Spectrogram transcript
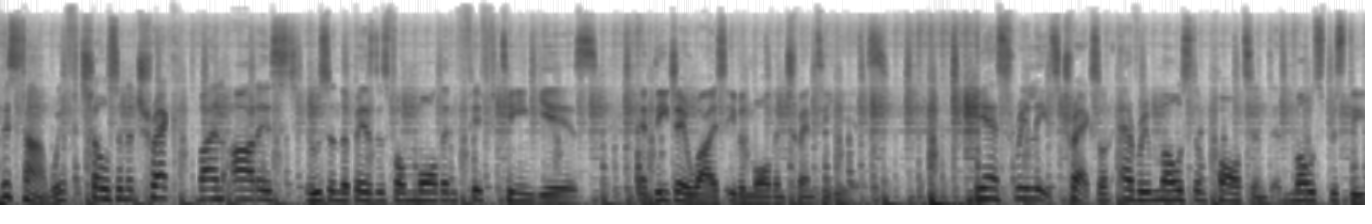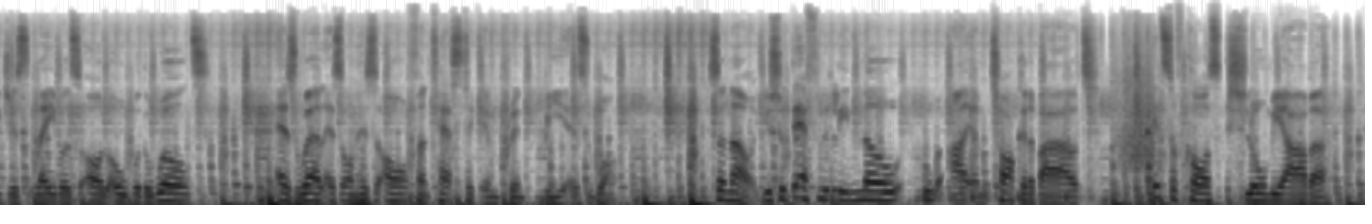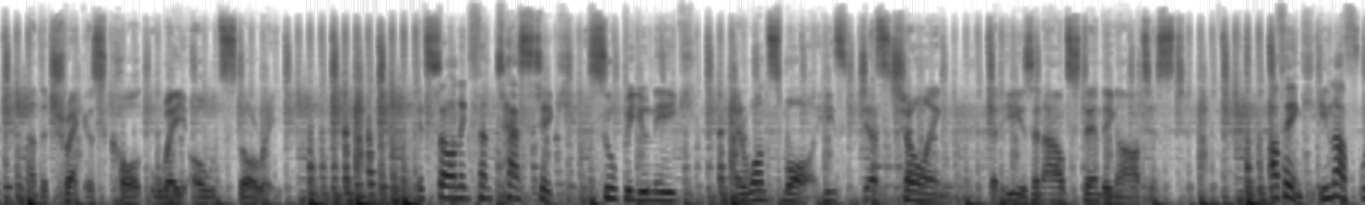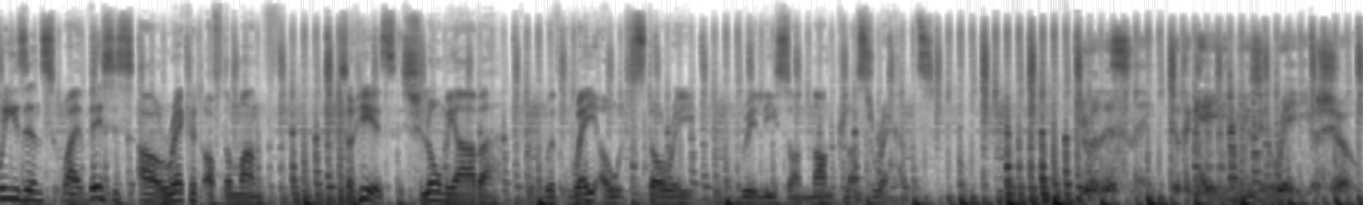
This time we've chosen a track by an artist who's in the business for more than 15 years, and DJ wise, even more than 20 years. He has released tracks on every most important and most prestigious labels all over the world, as well as on his own fantastic imprint BS1. So now you should definitely know who I am talking about. It's of course Shlomi Aber, and the track is called Way Old Story. It's sounding fantastic, super unique, and once more, he's just showing that he is an outstanding artist. I think enough reasons why this is our record of the month. So here's Shlomi Aber with Way Old Story, released on Nonplus Records. You're listening to the KD Music Radio Show.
